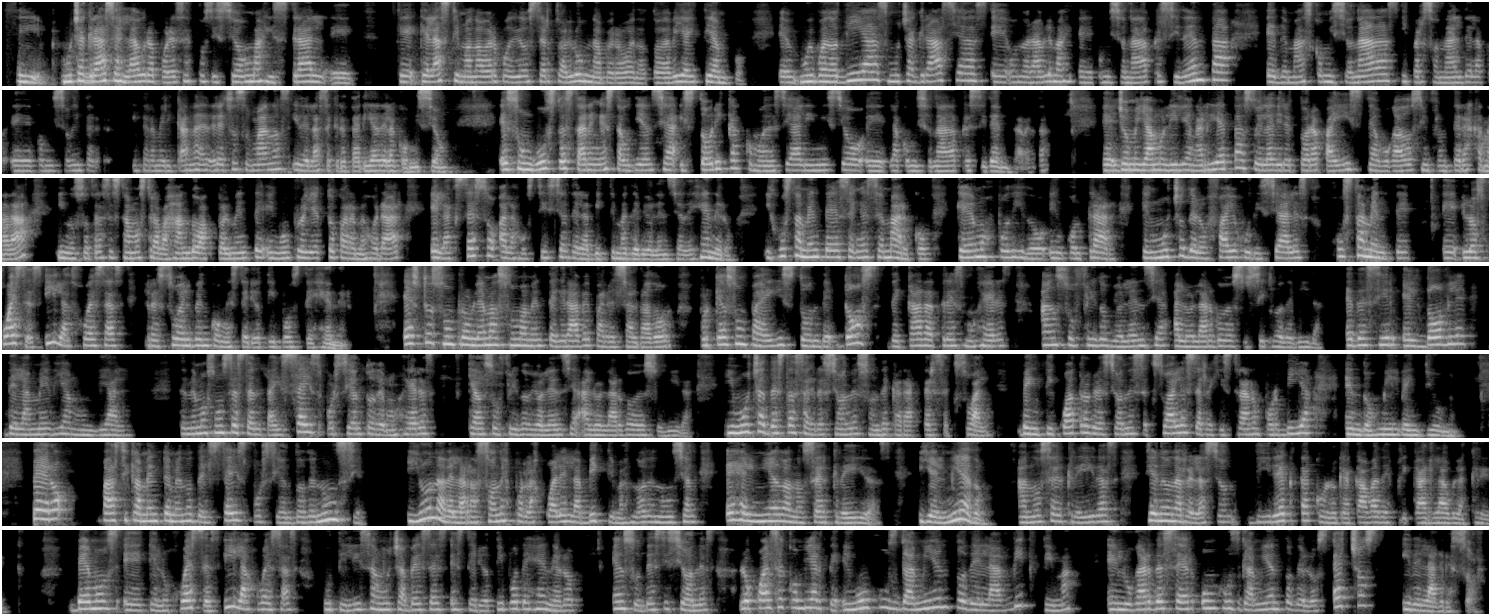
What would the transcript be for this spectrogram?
Sí, muchas gracias Laura por esa exposición magistral. Eh, qué, lástima no haber podido ser tu alumna, pero bueno, todavía hay tiempo. Eh, muy buenos días, muchas gracias, eh, honorable comisionada presidenta, demás comisionadas y personal de la Comisión Inter Interamericana de Derechos Humanos y de la Secretaría de la Comisión. Es un gusto estar en esta audiencia histórica, como decía al inicio eh, la comisionada presidenta, ¿verdad? Eh, yo me llamo Lilian Arrieta, soy la directora país de Abogados Sin Fronteras Canadá y nosotras estamos trabajando actualmente en un proyecto para mejorar el acceso a la justicia de las víctimas de violencia de género. Y justamente es en ese marco que hemos podido encontrar que en muchos de los fallos judiciales justamente eh, los jueces y las juezas resuelven con estereotipos de género. Esto es un problema sumamente grave para El Salvador porque es un país donde dos de cada tres mujeres han sufrido violencia a lo largo de su ciclo de vida, es decir, el doble de la media mundial. Tenemos un 66% de mujeres que han sufrido violencia a lo largo de su vida. Y muchas de estas agresiones son de carácter sexual. 24 agresiones sexuales se registraron por día en 2021. Pero básicamente menos del 6% denuncia. Y una de las razones por las cuales las víctimas no denuncian es el miedo a no ser creídas. Y el miedo a no ser creídas tiene una relación directa con lo que acaba de explicar Laura Craig vemos eh, que los jueces y las juezas utilizan muchas veces estereotipos de género en sus decisiones, lo cual se convierte en un juzgamiento de la víctima en lugar de ser un juzgamiento de los hechos y del agresor.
